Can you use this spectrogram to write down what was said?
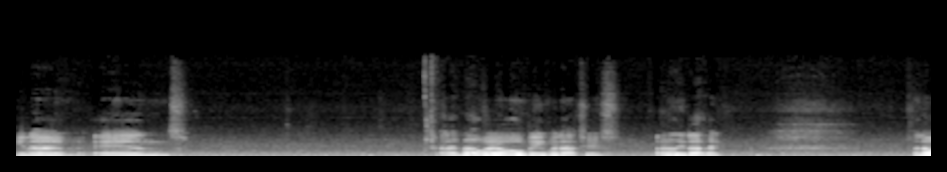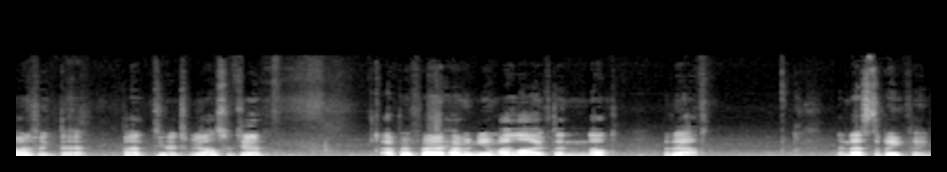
you know, and I don't know where I will be without you. I really don't. I don't want to think that, but you know, to be honest with you, I prefer having you in my life than not without, and that's the big thing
